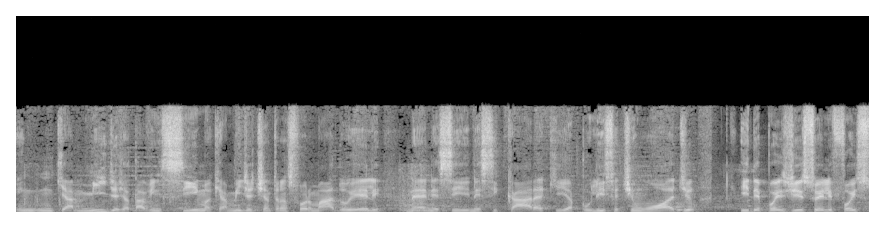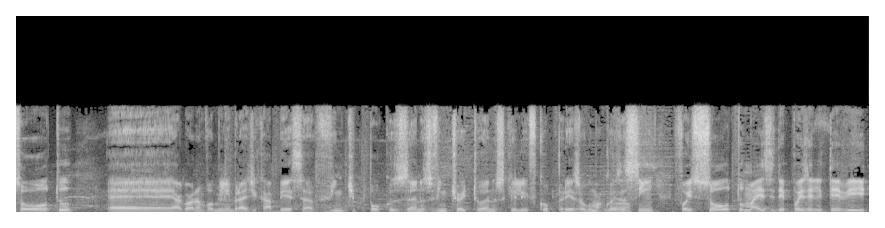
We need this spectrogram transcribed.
em, em que a mídia já estava em cima, que a mídia tinha transformado ele né, nesse, nesse cara que a polícia tinha um ódio. E depois disso ele foi solto. é, agora não vou me lembrar de cabeça, 20 e poucos anos, 28 anos que ele ficou preso, alguma coisa assim. Foi solto, mas depois ele teve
